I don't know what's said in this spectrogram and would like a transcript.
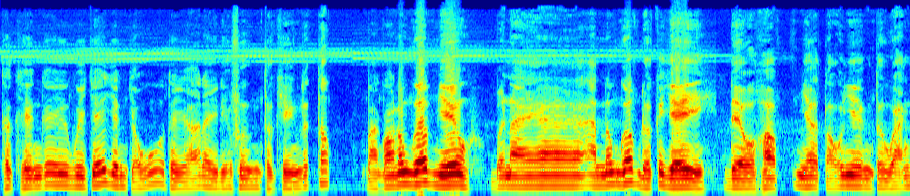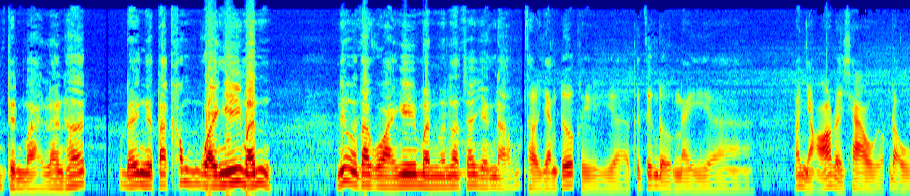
Thực hiện cái quy chế dân chủ thì ở đây địa phương thực hiện rất tốt. Bà con đóng góp nhiều. Bữa nay à, anh đóng góp được cái gì đều hợp nhờ tổ nhân tự quản trình bày lên hết. Để người ta không hoài nghi mình. Nếu người ta hoài nghi mình mình là sẽ vận động. Thời gian trước thì à, cái tuyến đường này à, nó nhỏ rồi sau bắt đầu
